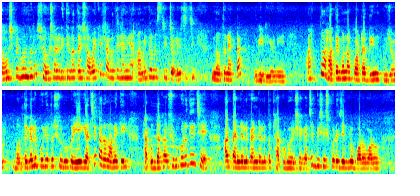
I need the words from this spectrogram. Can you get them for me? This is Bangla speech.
নমস্কার বন্ধুরা, সংসারের রীতিকথায় সবাইকে স্বাগত জানিয়ে আমি তনুশ্রী চলে এসেছি নতুন একটা ভিডিও নিয়ে। আর তো হাতে গোনা কটা দিন পুজোর, বলতে গেলে পুজো তো শুরু হয়েই গেছে, কারণ অনেকেই ঠাকুর দেখা শুরু করে দিয়েছে, আর প্যান্ডেলে প্যান্ডেলে তো ঠাকুরও এসে গেছে, বিশেষ করে যেগুলো বড় বড়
